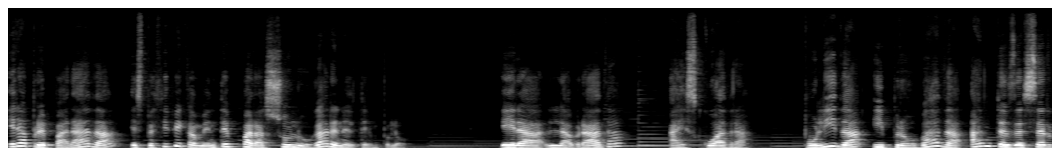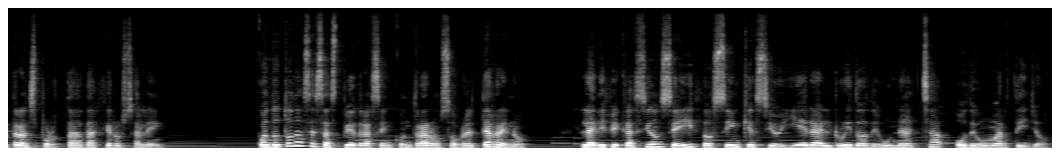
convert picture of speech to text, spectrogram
era preparada específicamente para su lugar en el templo. Era labrada a escuadra, pulida y probada antes de ser transportada a Jerusalén. Cuando todas esas piedras se encontraron sobre el terreno, la edificación se hizo sin que se oyera el ruido de un hacha o de un martillo.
